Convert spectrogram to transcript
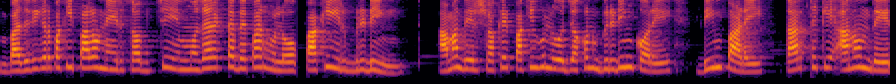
বাজরিগার পাখি পালনের সবচেয়ে মজার একটা ব্যাপার হলো পাখির ব্রিডিং। আমাদের শখের পাখিগুলো যখন ব্রিডিং করে, ডিম পাড়ে, তার থেকে আনন্দের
